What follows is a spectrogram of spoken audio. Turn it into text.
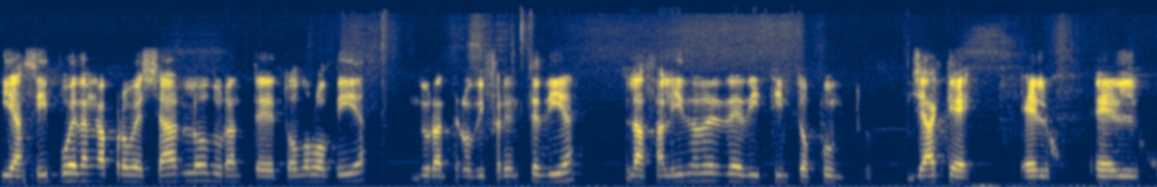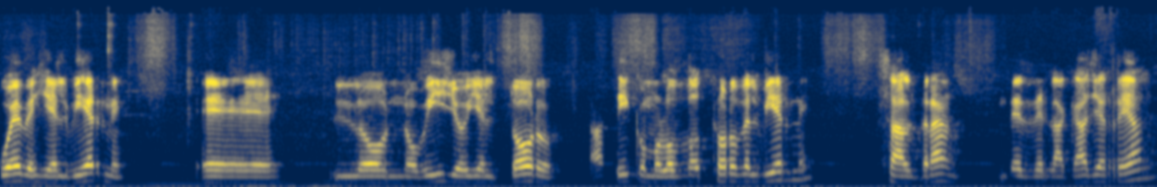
y así puedan aprovecharlo durante todos los días, durante los diferentes días, la salida desde distintos puntos, ya que el, el jueves y el viernes eh, los novillos y el toro, así como los dos toros del viernes, saldrán desde la calle Real,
